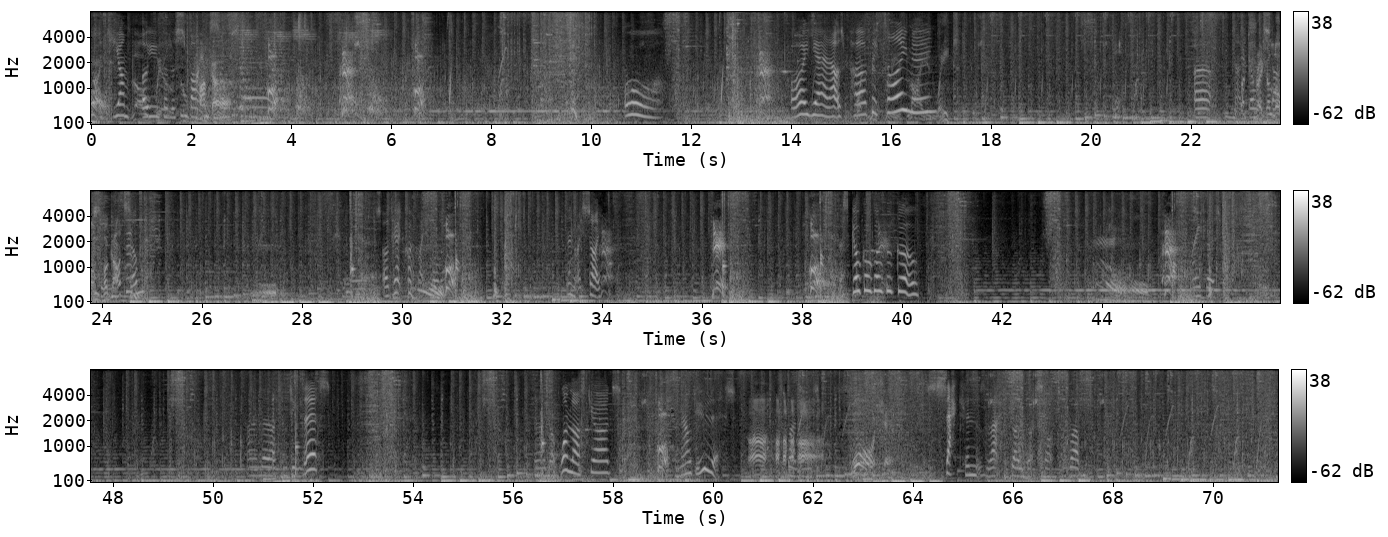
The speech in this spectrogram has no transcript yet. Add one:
Gotta jump over the spikes. Oh. Oh yeah, that was perfect timing. Wait. Uh, no, don't treasure long forgotten? I'll get cut by you. Anyway, so let's go, go, go, go, go. Last yard. And now do this. Ah, ha, ha, ha. War chest. Seconds that goes, I start to.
